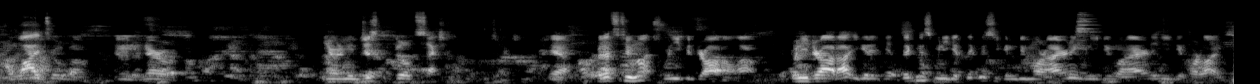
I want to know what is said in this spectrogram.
a wide bump and a narrow toe. You know what I mean? Just to build section. Yeah, but that's too much when you can draw it all out. When you draw it out, you get get thickness. When you get thickness, you can do more ironing. When you do more ironing, you get more lines.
